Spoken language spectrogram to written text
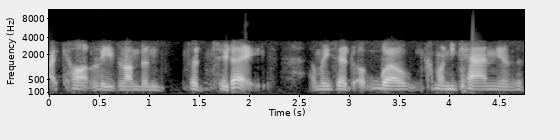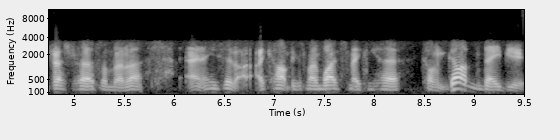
I can't leave London for two days." And we said, "Well, come on, you can. You know, the dress rehearsal, blah blah." And he said, "I can't because my wife's making her Covent Garden debut,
